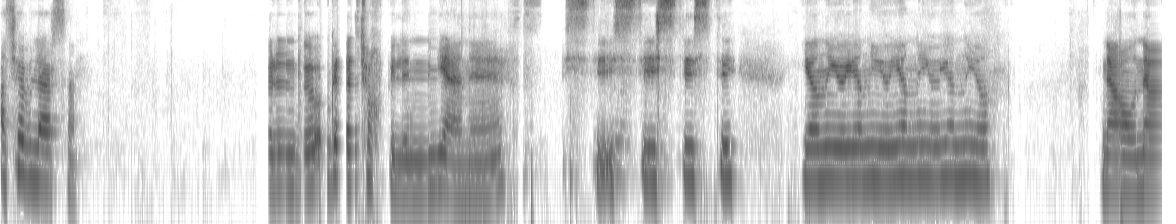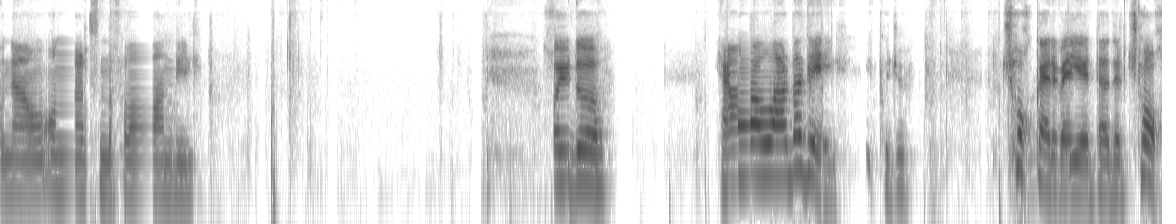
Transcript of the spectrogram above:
Aça bilərsən. Göründü. O qədər çox bilindim yəni. İsti, isti, isti, isti. Yanıyor, yanıyor, yanıyor, yanıyor. No, no, no. Onun arasında falan değil. Soydu. Yangallarda değil ipucu. Çox qəribə yerdədir, çox.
